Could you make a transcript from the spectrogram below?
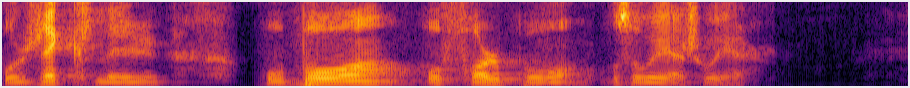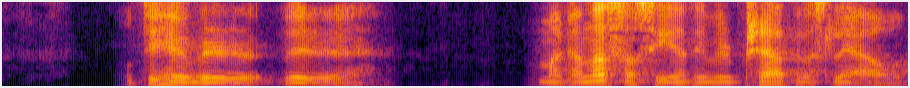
og regler og bo og forbo og så videre, så videre. Og det her vil, vil man kan nästan si at det vil prædika slæ av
